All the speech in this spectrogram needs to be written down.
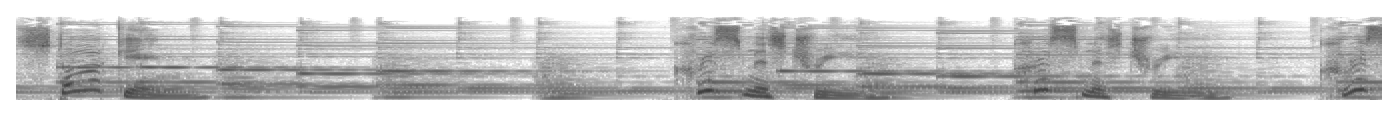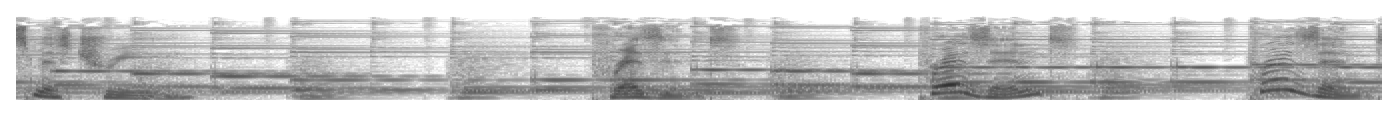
Stocking. Christmas tree. Christmas tree. Christmas tree. Present. Present. Present.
